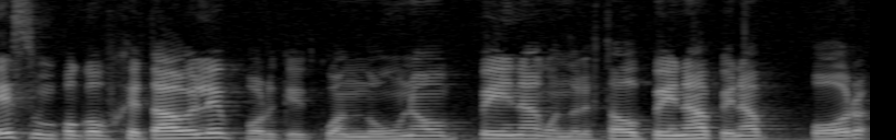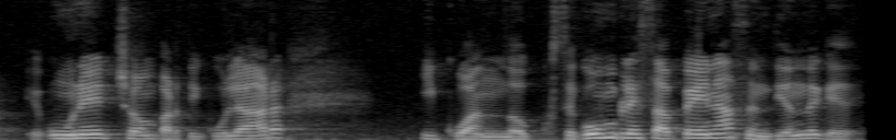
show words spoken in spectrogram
es un poco objetable porque cuando uno pena, cuando el Estado pena, pena por un hecho en particular y cuando se cumple esa pena se entiende que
